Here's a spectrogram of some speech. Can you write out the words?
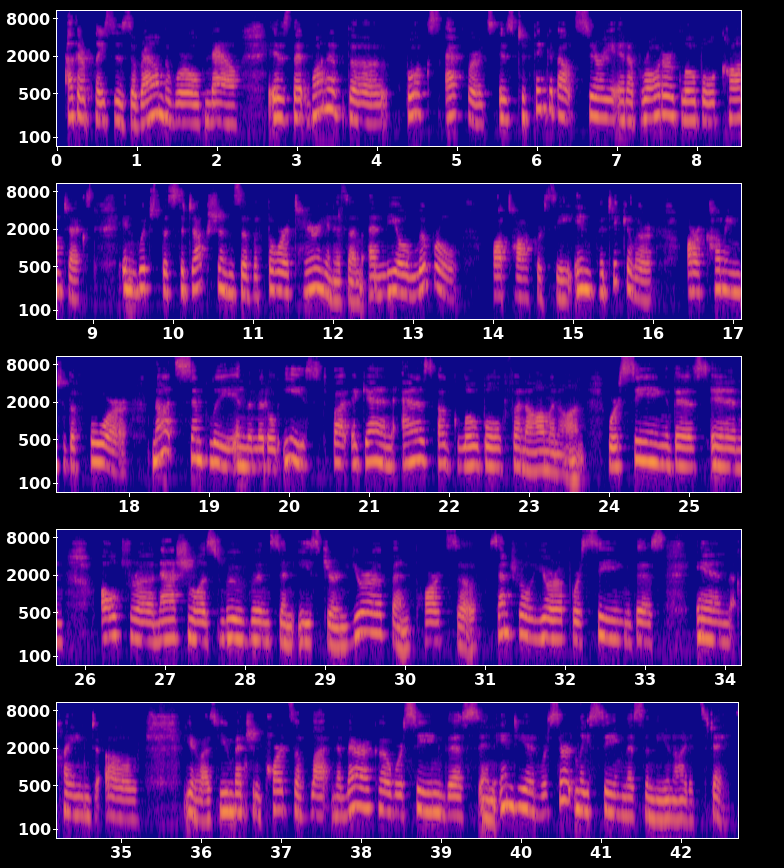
other places around the world now, is that one of the book's efforts is to think about Syria in a broader global context in which the seductions of authoritarianism and neoliberal autocracy, in particular, are coming to the fore, not simply in the Middle East, but again as a global phenomenon. We're seeing this in ultra nationalist movements in Eastern Europe and parts of Central Europe. We're seeing this in kind of, you know, as you mentioned, parts of Latin America. We're seeing this in India, and we're certainly seeing this in the United States.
